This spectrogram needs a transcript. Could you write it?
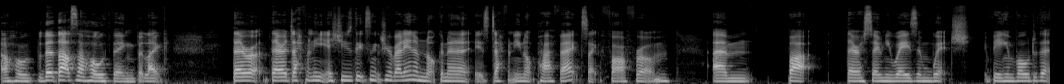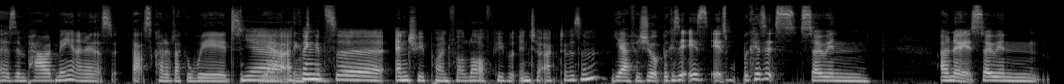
a, a whole, but that, that's a whole thing. But like, there are there are definitely issues with Extinction Rebellion. I'm not gonna. It's definitely not perfect. Like far from. Um, but there are so many ways in which being involved with it has empowered me, and I know that's that's kind of like a weird. Yeah, I thing think it's a entry point for a lot of people into activism. Yeah, for sure. Because it is. It's because it's so in. I don't know. It's so in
